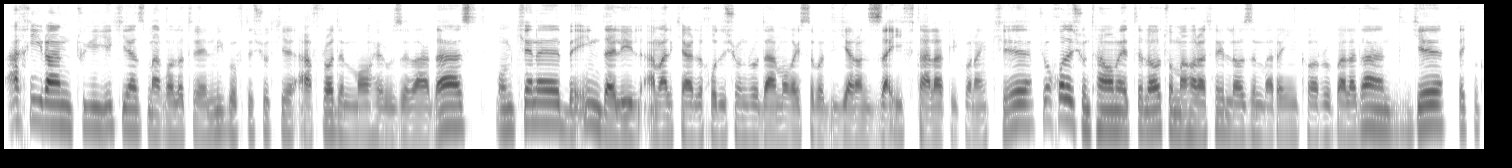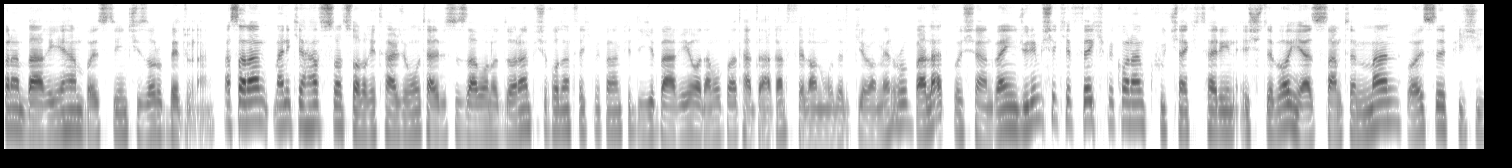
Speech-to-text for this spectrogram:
اخیرا توی یکی از مقالات علمی گفته شد که افراد ماهر و است. ممکنه به این دلیل عملکرد خودشون رو در مقایسه با دیگران ضعیف تلقی کنن که چون خودشون تمام اطلاعات و مهارت های لازم برای این کار رو بلدن دیگه فکر می‌کنن بقیه هم بایستی این چیزها رو بدونن. مثلا منی که هفت سال سابقه ترجمه و تدریس زبان رو دارم پیش خودم فکر می‌کنم که دیگه بقیه آدما باید حداقل فلان مدل گرامر رو بلد باشن. و اینجوری میشه که فکر می‌کنم کوچکترین اشتباهی از سمت من باعث پیشی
